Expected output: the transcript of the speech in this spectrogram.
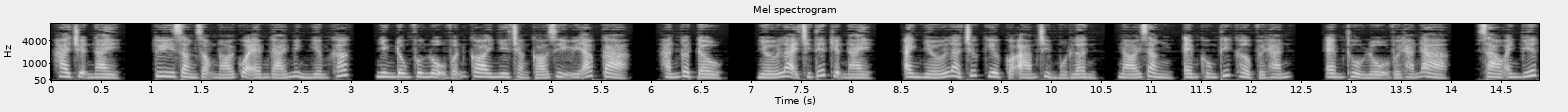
hai chuyện này, tuy rằng giọng nói của em gái mình nghiêm khắc, nhưng Đông Phương Lộ vẫn coi như chẳng có gì uy áp cả, hắn gật đầu, nhớ lại chi tiết chuyện này, anh nhớ là trước kia có ám chỉ một lần, nói rằng em không thích hợp với hắn, em thổ lộ với hắn à, sao anh biết?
